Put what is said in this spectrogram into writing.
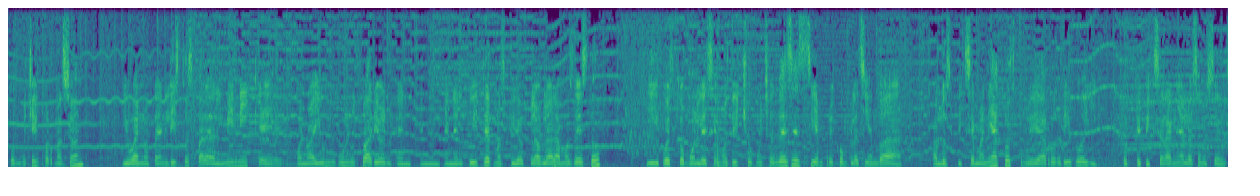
con mucha información y bueno, también listos para el mini que, bueno, hay un, un usuario en, en- el Twitter nos pidió que habláramos de esto y pues como les hemos dicho muchas veces, siempre complaciendo a, a los pixemaníacos, como diría Rodrigo, y porque Pixelania lo hacen ustedes.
